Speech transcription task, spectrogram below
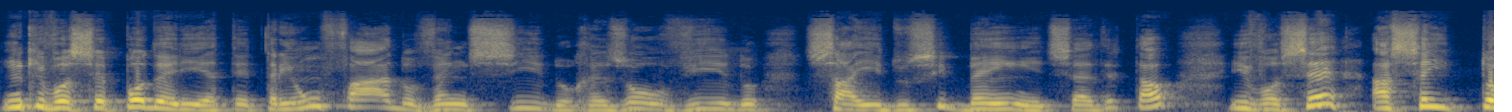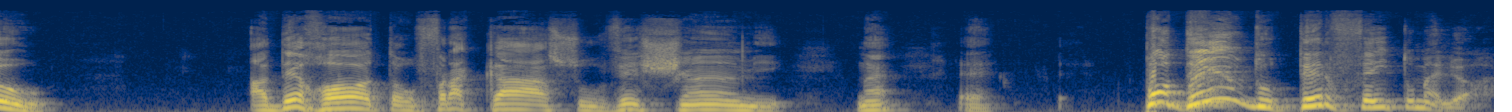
em que você poderia ter triunfado, vencido, resolvido, saído-se bem, etc e tal, e você aceitou a derrota, o fracasso, o vexame, né? É, podendo ter feito melhor.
